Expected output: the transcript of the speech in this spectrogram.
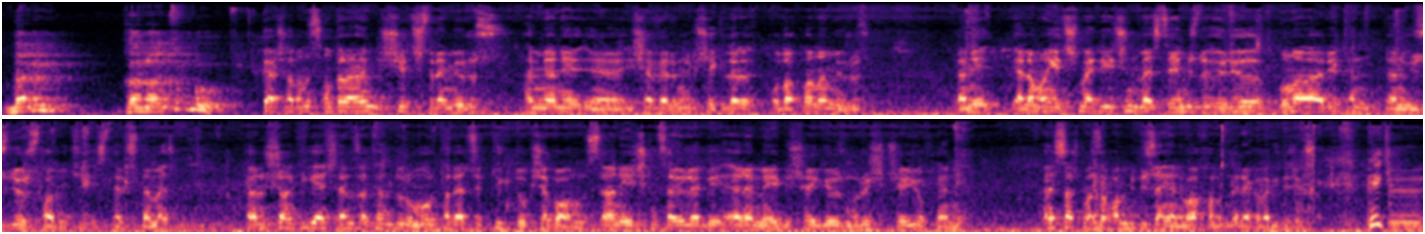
Benim kanaatim bu. sıkıntılar hem iş yetiştiremiyoruz hem yani e, işe verimli bir şekilde odaklanamıyoruz. Yani eleman yetişmediği için mesleğimiz de ölüyor. Buna ayrıca yani üzülüyoruz tabii ki ister istemez. Yani şu anki gençlerin zaten durumu ortada hepsi TikTok işe bağımlısı. Yani hiç kimse öyle bir el emeği, bir şey göz nuru hiçbir şey yok yani. Yani saçma sapan bir düzen yani bakalım nereye kadar gideceksin. Peki. Ee,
